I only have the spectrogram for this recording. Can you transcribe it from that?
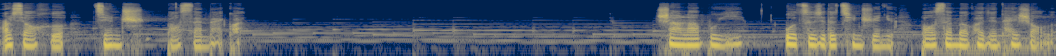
而小何坚持包三百块。莎拉不依，我自己的亲侄女包三百块钱太少了，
